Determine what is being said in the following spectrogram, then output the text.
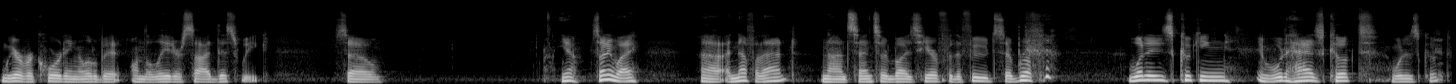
we are recording a little bit on the later side this week. So, yeah. So, anyway, uh, enough of that nonsense. Everybody's here for the food. So, Brooke. What is cooking? What has cooked? What is cooked?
